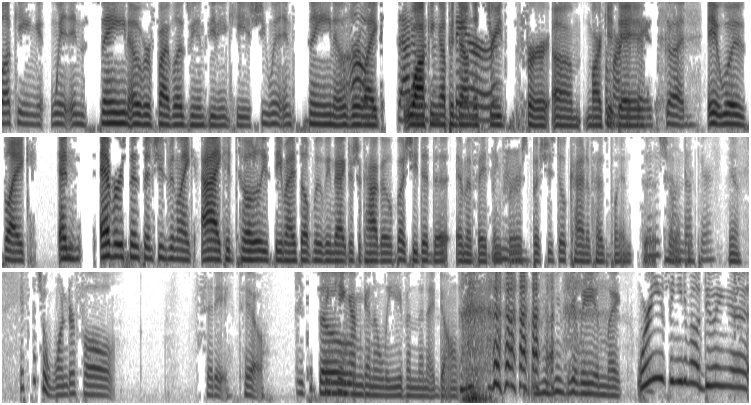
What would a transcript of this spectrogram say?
fucking went insane over five lesbians eating a quiche she went insane over Oh, like walking up and down the streets for um for market, market days. Good. it was like and Yes. ever since then she's been like i could totally see myself moving back to chicago but she did the mfa thing Mhm. first but she still kind of has plans to Maybe she'll end here. up here. Yeah. It's such a wonderful city too. it's so Thinking I'm gonna leave and then I don't. Really and like Were you thinking about doing a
